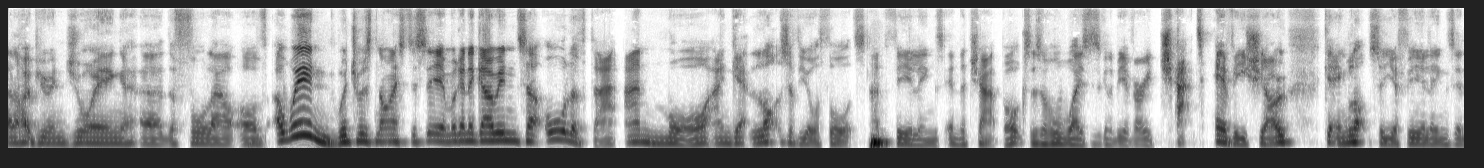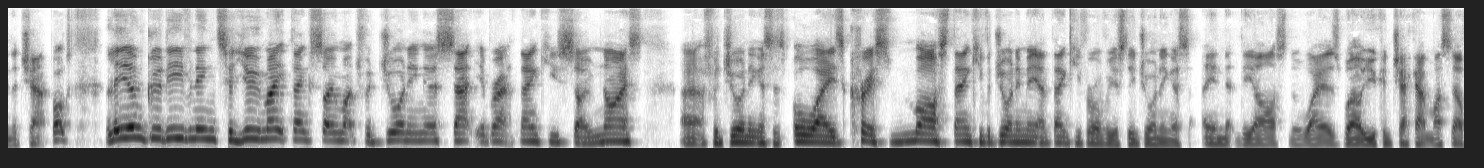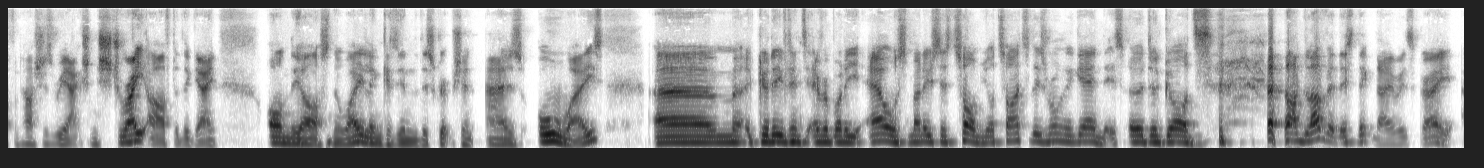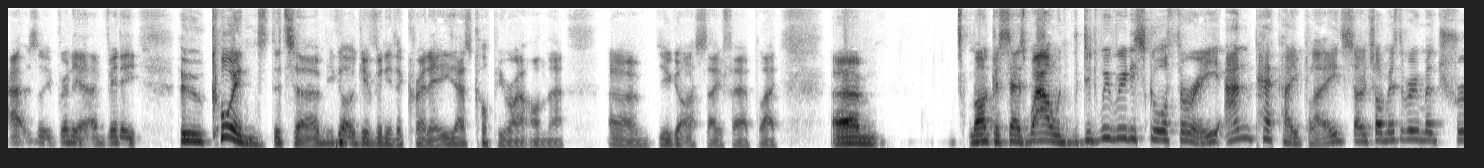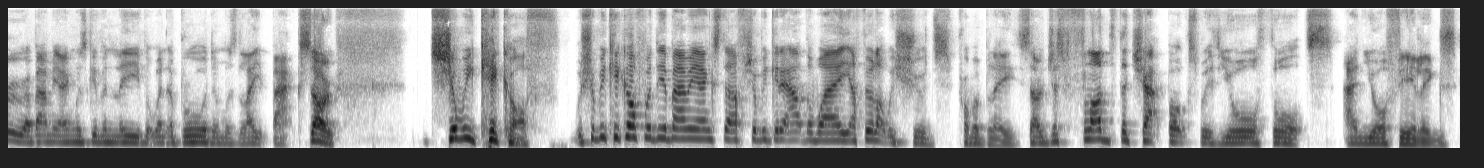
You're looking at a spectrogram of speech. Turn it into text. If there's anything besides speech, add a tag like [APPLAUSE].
and I hope you're enjoying uh, the fallout of a win, which was nice to see. And we're going to go into all of that and more and get lots of your thoughts and feelings in the chat box. As always, it's going to be a very chat heavy show, getting lots of your feelings in the chat box. Liam, good evening to you, mate. Thanks so much for joining us. Satya Brat, thank you so nice uh, for joining us as always. Chris Moss, thank you for joining me, and thank you for obviously joining us in the Arsenal way as well. You can check out myself and Hush's reaction straight after the game on the Arsenal way. Link is in the description as always. Um, good evening to everybody else. Manu says, Tom, your title is wrong again. It's Urda Gods. [LAUGHS] I'm loving this nickname. It's great. Absolutely brilliant. And Vinny, who coined the term, you got to give Vinny the credit. He has copyright on that. Um, you got to say fair play. Um, Marcus says, "Wow, did we really score three? And Pepe played. So, Tom, is the rumor true? Aubameyang was given leave, but went abroad and was late back. So, should we kick off? Should we kick off with the Aubameyang stuff? Should we get it out the way? I feel like we should probably. So, just flood the chat box with your thoughts and your feelings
